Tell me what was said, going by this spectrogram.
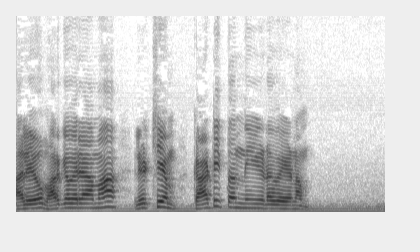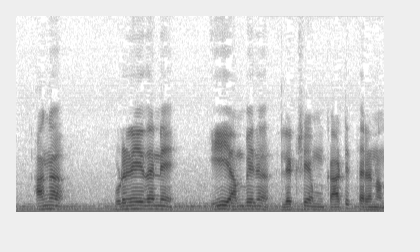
അല്ലയോ ഭാർഗവരാമ ലക്ഷ്യം കാട്ടിത്തന്നീട വേണം അങ്ങ് ഉടനെ തന്നെ ഈ അമ്പിന് ലക്ഷ്യം കാട്ടിത്തരണം.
